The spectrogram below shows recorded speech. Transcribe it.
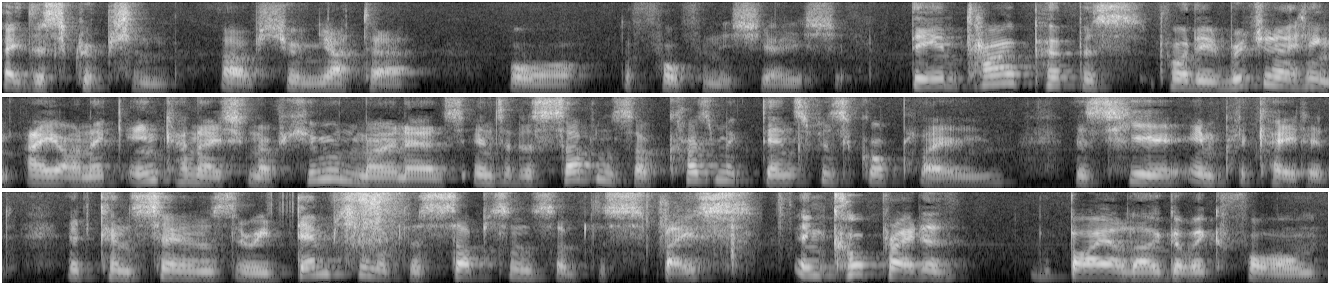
a description of shunyata or the fourth initiation. The entire purpose for the originating aeonic incarnation of human monads into the substance of cosmic dense physical plane is here implicated. It concerns the redemption of the substance of the space, incorporated by a logoic form,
